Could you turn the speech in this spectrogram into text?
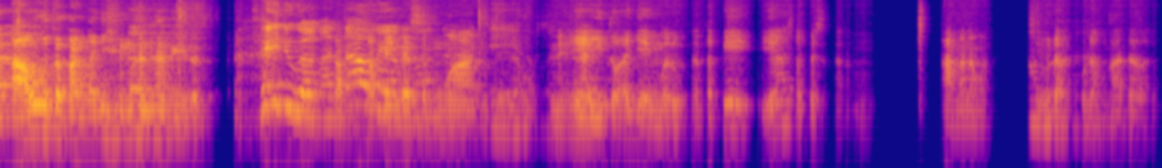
tahu tetangganya yang mana gitu. Saya juga nggak tahu tapi nggak semua gitu Iya, ya maksudnya ya itu aja yang baru. Nah, tapi ya sampai sekarang aman-aman. Sih udah Aman. udah nggak ada lagi.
